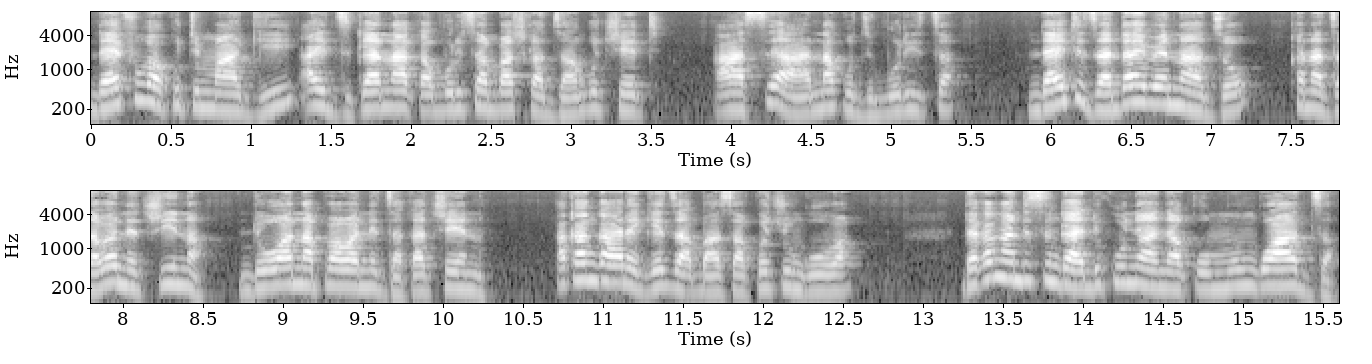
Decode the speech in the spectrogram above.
Ndaifunga kuti magi aidzikana akaburitsa mbatya dzangu chete asi haana kudziburitsa. Ndaiti dzandaive nadzo kana dzava netsvina ndowana pava nedzakachena. Akanga aregedza basa kwechinguva. Ndakanga ndisingadi kunyanya kumungwadza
